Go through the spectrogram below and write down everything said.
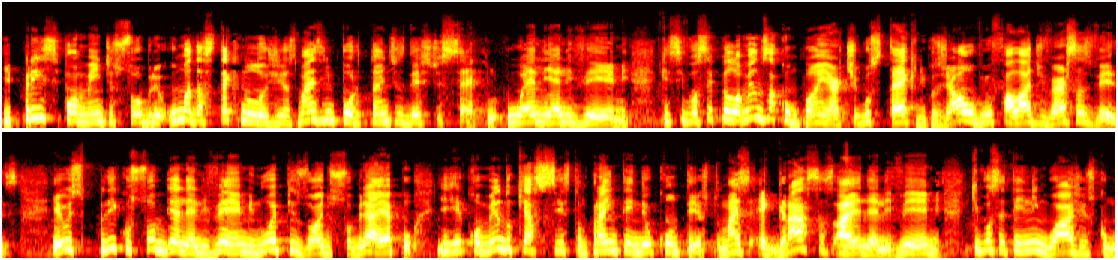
e principalmente sobre uma das tecnologias mais importantes deste século, o LLVM, que se você pelo menos acompanha artigos técnicos, já ouviu falar diversas vezes. Eu explico sobre LLVM no episódio sobre a Apple e recomendo que assistam para entender o contexto, mas é graças a LLVM que você tem linguagens como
